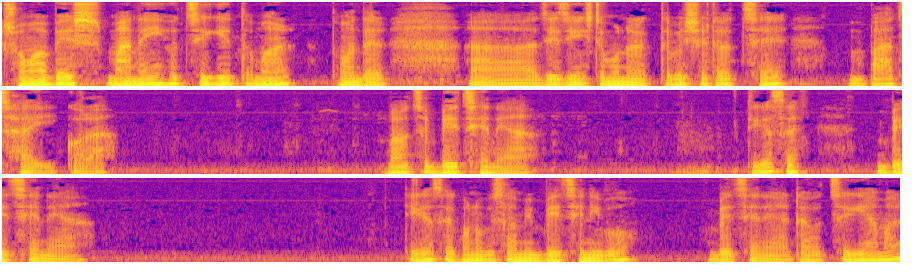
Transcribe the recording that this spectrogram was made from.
সমাবেশ মানেই হচ্ছে গিয়ে তোমার তোমাদের যে জিনিসটা মনে রাখতে হবে সেটা হচ্ছে বাছাই করা বা হচ্ছে বেছে নেয়া। ঠিক আছে? বেছে নেয়া। ঠিক আছে? কোনো কিছু আমি বেছে নিব। বেছে নেওয়াটা হচ্ছে গিয়ে আমার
